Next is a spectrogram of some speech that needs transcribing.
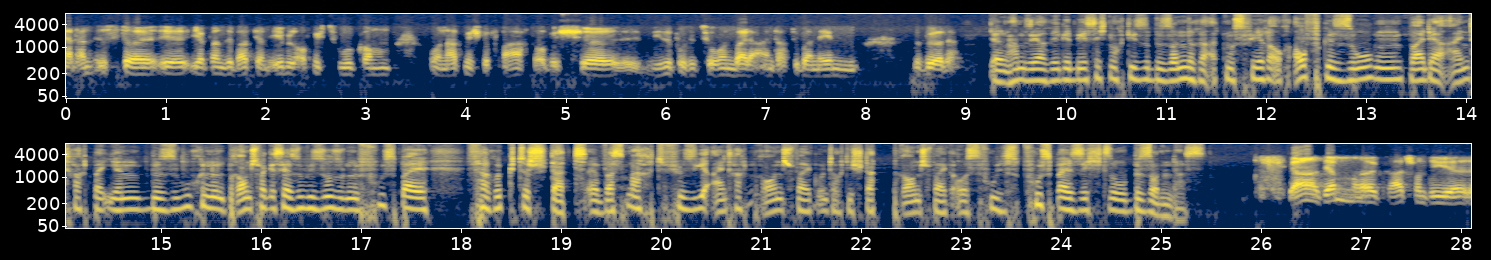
ja, dann ist äh, irgendwann Sebastian Ebel auf mich zugekommen und hat mich gefragt, ob ich äh, diese Position bei der Eintracht übernehmen würde. Ja, dann haben sie ja regelmäßig noch diese besondere Atmosphäre auch aufgesogen bei der Eintracht, bei ihren Besuchen. Und Braunschweig ist ja sowieso so eine fußballverrückte Stadt. Äh, was macht für Sie Eintracht Braunschweig und auch die Stadt Braunschweig aus Fußballsicht so besonders? Ja, Sie haben äh, gerade schon die,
